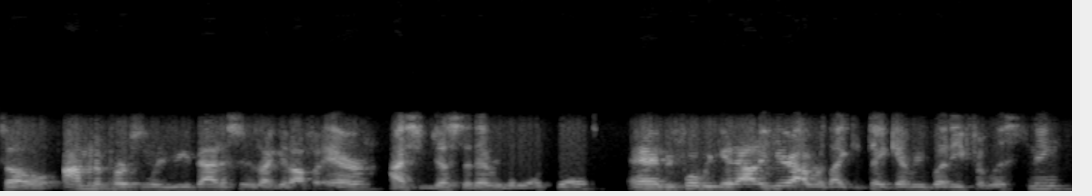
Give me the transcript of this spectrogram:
So I'm going to personally read that as soon as I get off of air. I suggest that everybody else does. And before we get out of here, I would like to thank everybody for listening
